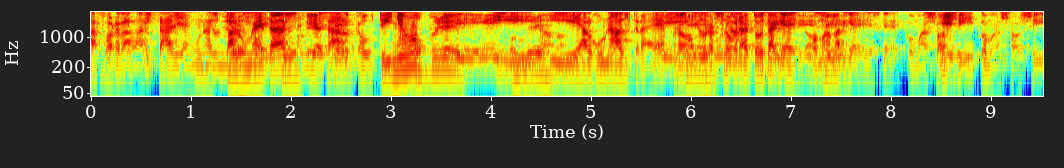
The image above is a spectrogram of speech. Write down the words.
a fora de l'estadi amb unes palometes, un és el. Coutinho Hombre, i, hombre. i algun altre, eh? Sí, però, sí, però sobretot sí, aquest, sí, home, sí, perquè sí. és que com a soci, com a soci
